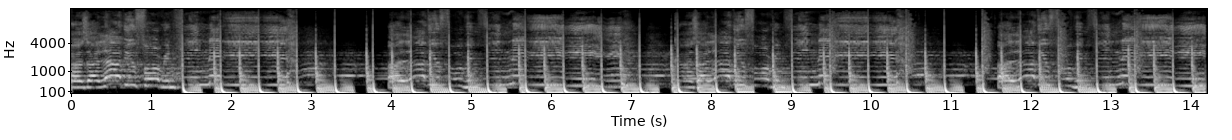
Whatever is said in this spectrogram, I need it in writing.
Cause I love you for infinity.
